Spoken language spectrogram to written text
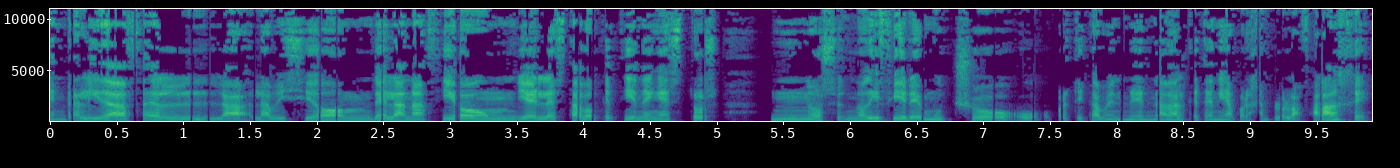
en realidad la, la, visión de la nación y el Estado que tienen estos no, no difiere mucho o prácticamente nada al que tenía, por ejemplo, la falange.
